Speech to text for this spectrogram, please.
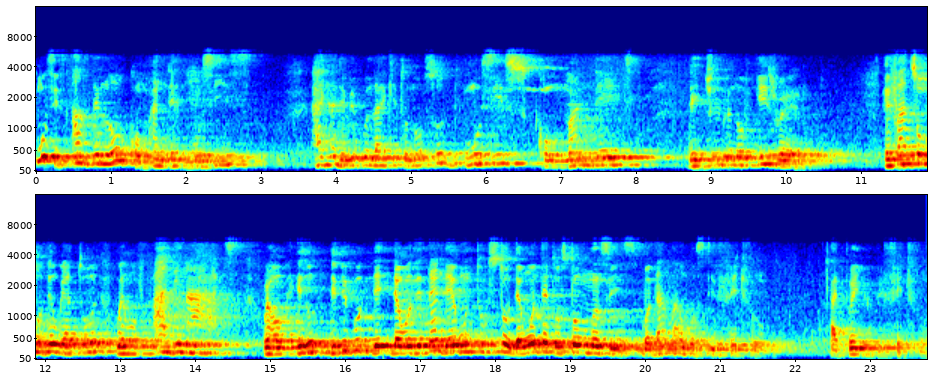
Moses, as the Lord commanded Moses, either the people like it or not, so Moses commanded the children of Israel in fact, some of them were told were of hardened hearts. Well, you know, the people, they, there was a time they even took stone. They wanted to stone Moses, but that man was still faithful. I pray you'll be faithful.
